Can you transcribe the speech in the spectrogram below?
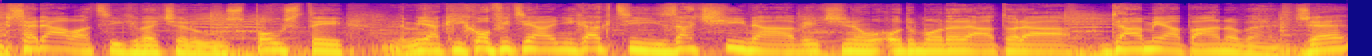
předávacích večerů, spousty nějakých oficiálních akcí začíná většinou od moderátora dámy a pánové, že?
